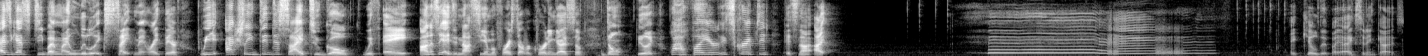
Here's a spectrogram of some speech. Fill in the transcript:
as you guys can see by my little excitement right there, we actually did decide to go with a, honestly I did not see him before I start recording guys, so don't be like, wow, fire, it's scripted. It's not, I, I killed it by accident, guys.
